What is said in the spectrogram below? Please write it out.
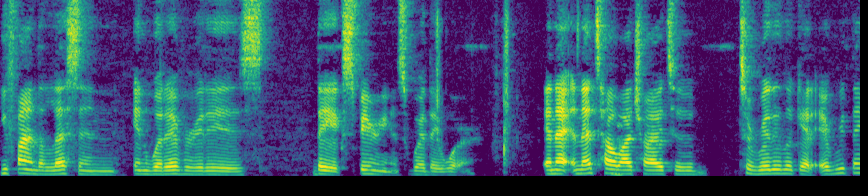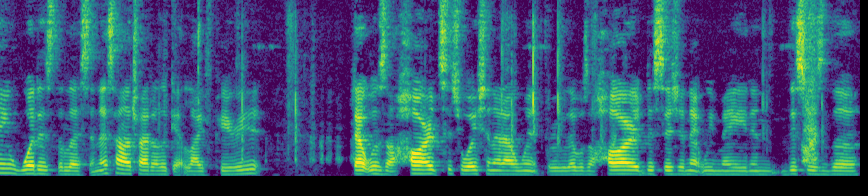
you find the lesson in whatever it is they experience where they were. And that, and that's how mm-hmm. I try to to really look at everything. What is the lesson? That's how I try to look at life. Period. That was a hard situation that I went through. That was a hard decision that we made, and this was the,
